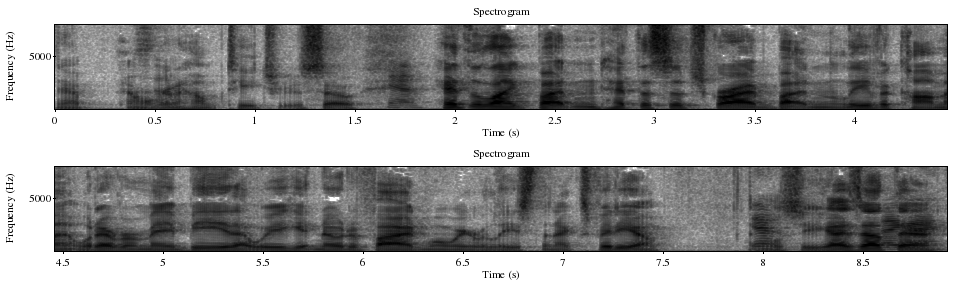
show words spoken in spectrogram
Yep, and we're going to help teach you. So Yeah. hit the like button, hit the subscribe button, leave a comment, whatever it may be, that way you get notified when we release the next video. And Yeah. we'll see you guys out Bye, there. guys.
